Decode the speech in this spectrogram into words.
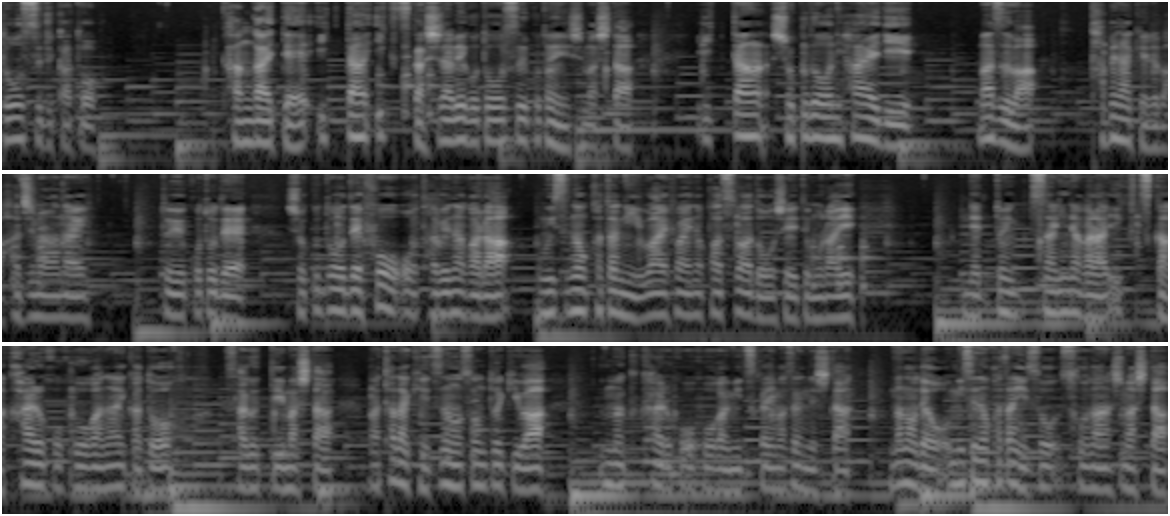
どうするかと考えて一旦いくつか調べ事をすることにしました。一旦食堂に入りまずは食べなければ始まらない。ということで食堂でフォーを食べながらお店の方に w i f i のパスワードを教えてもらいネットにつなぎながらいくつか帰る方法がないかと探っていました、まあ、ただ結論その時はうまく帰る方法が見つかりませんでした。なのでお店の方に相談しました。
